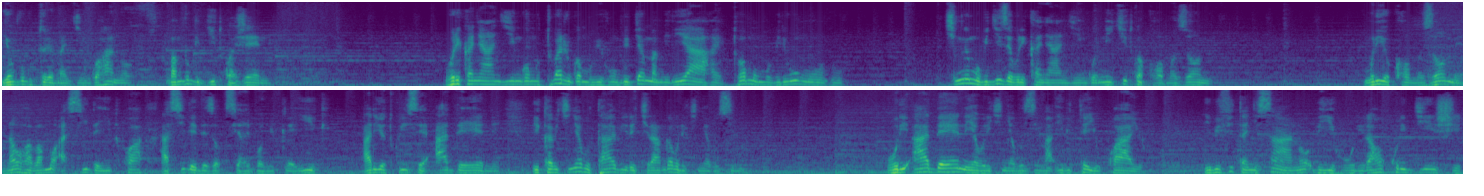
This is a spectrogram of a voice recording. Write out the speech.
Iyo mvuga uturemangingo hano mba mvuga ibyitwa jene buri kanyangingo mu tubarirwa mu bihumbi by'amamiliyare tuba mu mubiri w'umuntu. Kimwe mu bigize buri kanyangingo ni icyitwa koromozome muri iyo koromozome naho habamo aside yitwa aside desoxyribonucleique ariyo twise ADN ikaba ikinyabutabire kiranga buri kinyabuzima. Buri ADN ya buri kinyabuzima iba iteye ukwayo. Ibifitanye isano biyihuriraho kuri byinshi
